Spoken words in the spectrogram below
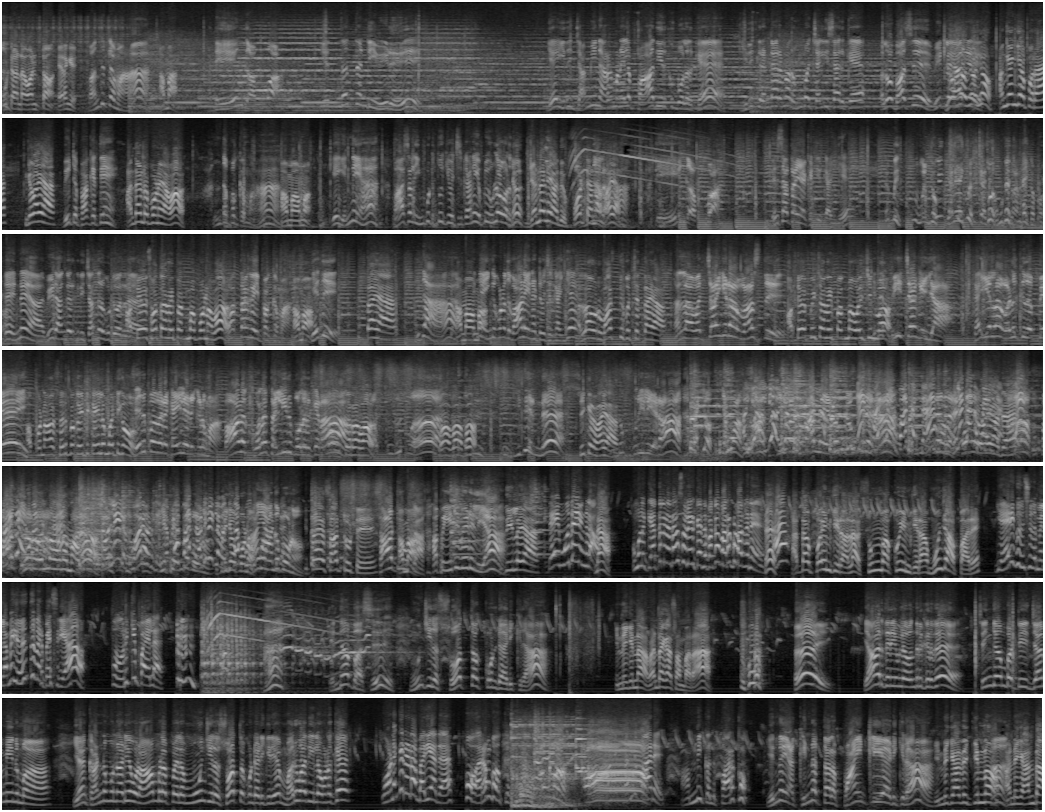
கூட்டாண்டா வந்துட்டோம். இறங்கு. வந்துட்டமா? ஆமா. அடேங்க அப்பா. எத்த தண்டி வீடு? ஏ இது ஜமீன் அரண்மனையில பாதி இருக்கும் போல இருக்கே. இதுக்கு ரெண்டாயிரம் ரொம்ப சல்லிசா இருக்கே. ஹலோ பாஸ் வீட்ல யாரு? அங்க எங்கயா போற? இங்க வாயா. வீட்டை பாக்கத்தேன் அந்தாண்ட போனையா வா. அந்த பக்கமா? ஆமா ஆமா. ஏ என்னையா? வாசல்ல இம்புட்டு தூக்கி வச்சிருக்கானே எப்படி உள்ள வருது ஜன்னலியா அது. போட்டேன்னா வாயா. அடேங்க அப்பா. பெருசா தான் கட்டியிருக்காங்க என்னையா? வீடு அங்க இருக்கு நீ சந்திர கூட்டு வர்ற. அப்படியே சோத்தாங்கை பக்கமா போனா வா. கோத்தாங்கை பக்கமா? ஆமா. எது? தாயா? இதா? ஆமா, ஆமா. இங்க கொண்டு வாழையை நட்டு வச்சிருக்காங்க? எல்லாம் ஒரு வாஸ்து கொச்சத்தாயா நல்லா வச்சாங்கடா வாஸ்து. அப்படியே பீச்சாங்கை பக்கமா வலிச்சின்னு வா. பீச்சாங்கய்யா கையெல்லாம் வழுக்குத பேய். அப்ப நான் செருப்பை கைட்டு கையில மாட்டிக்கோ. செருப்ப வேற கையில எடுக்கணுமா? வாழை கொலை தள்ளிரு போல இருக்கேடா. வா வா வா. இது என்ன? சீக்கிரம் வாயா. புரியலையேடா. ஐயோ ஐயோ, ஐயோ? உங்களுக்கு எத்தனை தடவை சொல்லிருக்கேன் இந்த பக்கம் வரக்கூடாதுன்னு. அதான் போயின்கிறான்ல சும்மா குயின்கிறா மூஞ்சா பாரு. ஏறி குதிச்சதும் இல்லாம எழுத்து பேசுறியா? பொறுக்கி பயல. என்ன பாஸ் மூஞ்சில சோத்த கொண்டு அடிக்கிறா? இன்னைக்கு என்ன வெண்டைக்காய் சாம்பாரா? ஏய் யார் தெரியுமில வந்திருக்கிறது? சிங்கம்பட்டி ஜமீனுமா? என் கண்ணு முன்னாடியே ஒரு ஆம்பளை பையில மூஞ்சில சோத்த கொண்டு அடிக்கிறிய? மறுவாதி இல்ல உனக்கு? உனக்கு என்னடா மரியாதை? பொறம்போக்கு. அம்மா! ஆ! வந்து பாரு அம்மிக்கல் பறக்கும். என்னையா கிண்ணத்தால பாயிண்ட்லயே அடிக்கிறா? இன்னைக்கு அது கிண்ணம். அன்னைக்கு அண்டா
